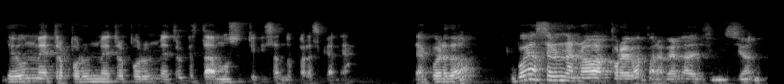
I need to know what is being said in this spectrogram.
de un metro por un metro por un metro que estábamos utilizando para escanear. ¿De acuerdo? Voy a hacer una nueva prueba para ver la definición,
